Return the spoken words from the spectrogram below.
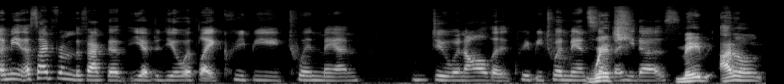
I mean, aside from the fact that you have to deal with like creepy twin man doing all the creepy twin man stuff Which that he does. maybe I don't.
